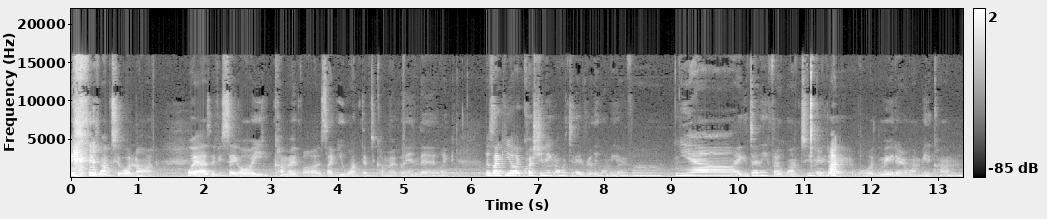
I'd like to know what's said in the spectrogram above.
if they want to or not. Whereas if you say, "Oh, you come over," it's like you want them to come over, and they're like, it's like you're like questioning, "Oh, do they really want me over?" yeah. Like, don't know if I want to. Maybe they I- don't, or maybe they don't want me to come.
